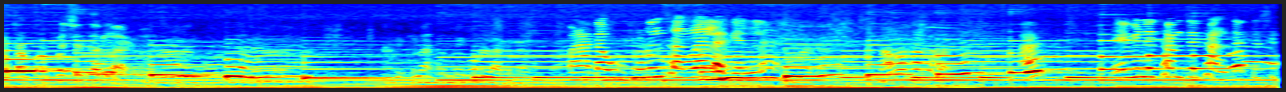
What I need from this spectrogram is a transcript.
आता पप्पाची तर लागला तिकडे असं ते गोड लागतं. पण आता उकडून चांगला लागेल ना थांबा, थांबा. हा? हे विनय थांबते सांगतात तसे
